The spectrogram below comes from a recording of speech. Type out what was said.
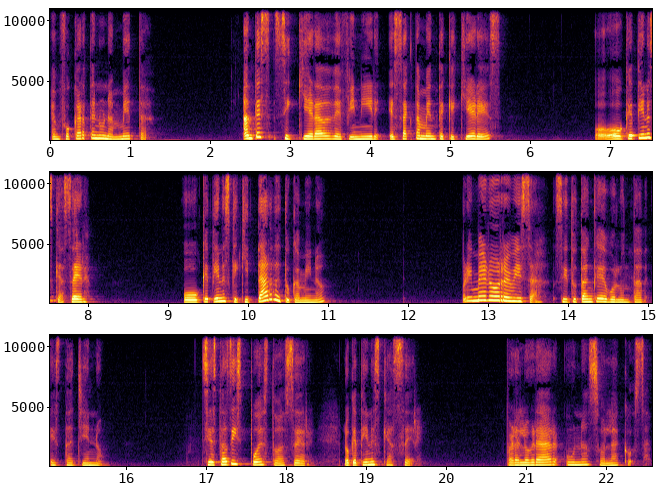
enfocarte en una meta, antes siquiera de definir exactamente qué quieres, o qué tienes que hacer, o qué tienes que quitar de tu camino, primero revisa si tu tanque de voluntad está lleno, si estás dispuesto a hacer lo que tienes que hacer para lograr una sola cosa.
